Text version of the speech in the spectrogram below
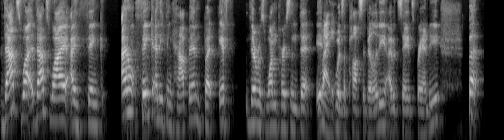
That's why. That's why I think I don't think anything happened. But if there was one person that it Right. was a possibility, I would say it's Brandi. But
